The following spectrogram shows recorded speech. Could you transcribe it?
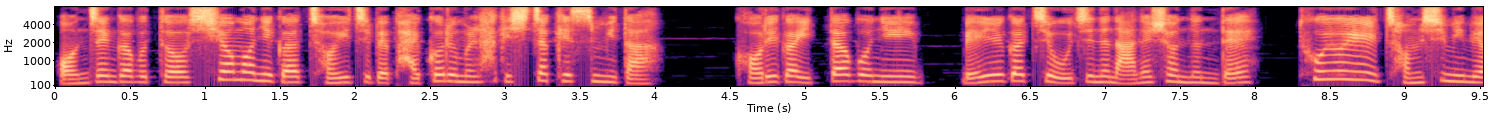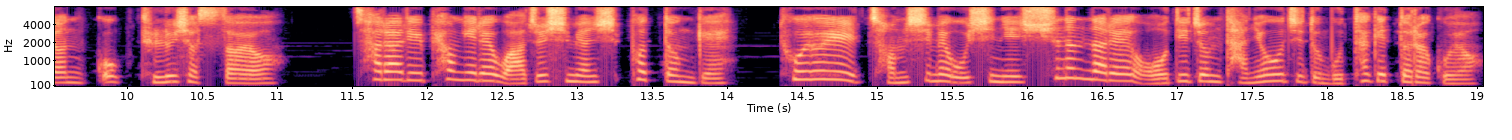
언젠가부터 시어머니가 저희 집에 발걸음을 하기 시작했습니다. 거리가 있다 보니 매일같이 오지는 않으셨는데 토요일 점심이면 꼭 들르셨어요. 차라리 평일에 와주시면 싶었던 게 토요일 점심에 오시니 쉬는 날에 어디 좀 다녀오지도 못하겠더라고요.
